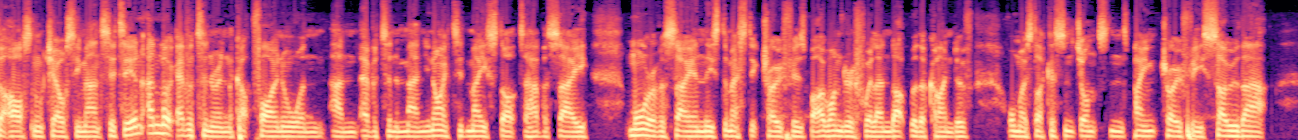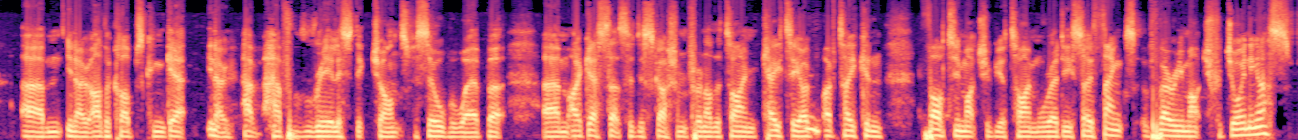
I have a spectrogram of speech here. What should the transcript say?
that Arsenal, Chelsea, Man City, and, and look, Everton are in the cup final, and, and Everton and Man United may start to have a say, more of a say in these domestic trophies. But I wonder if we'll end up with a kind of almost like a St Johnstone's Paint Trophy, so that um, you know other clubs can get you know have have realistic chance for silverware. But um, I guess that's a discussion for another time. Katie, I've, I've taken far too much of your time already, so thanks very much for joining us.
